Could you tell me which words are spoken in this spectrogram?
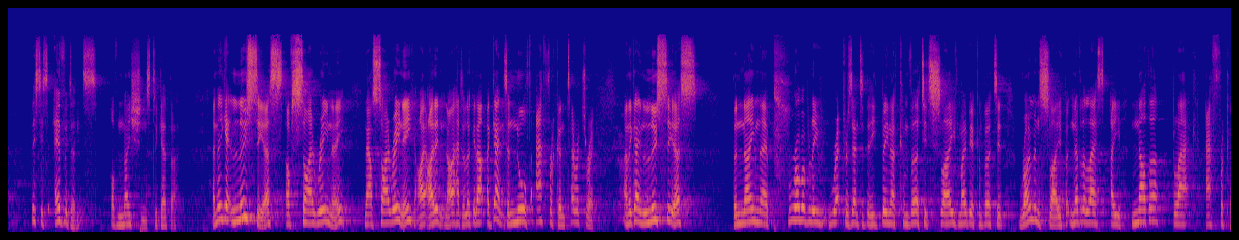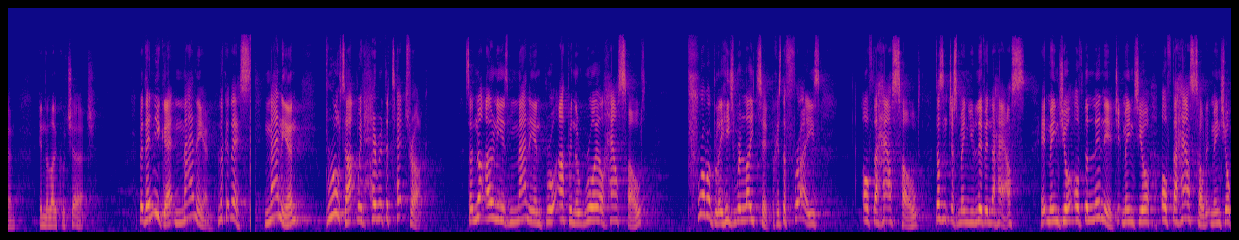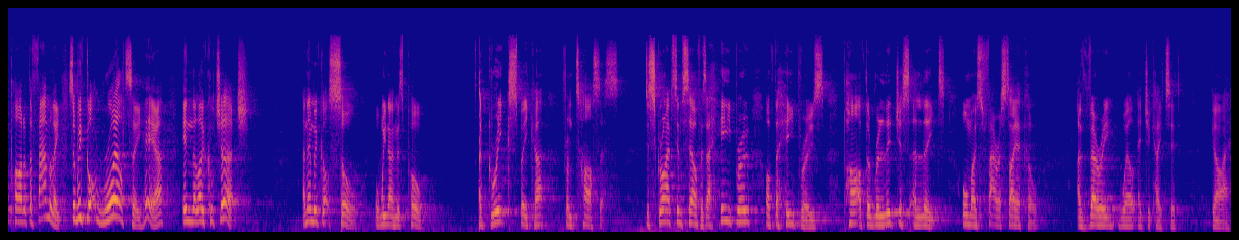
This is evidence of nations together. And then you get Lucius of Cyrene. Now, Cyrene, I, I didn't know, I had to look it up. Again, it's a North African territory. And again, Lucius, the name there probably represented that he'd been a converted slave, maybe a converted Roman slave, but nevertheless another black African in the local church. But then you get Manaen. Look at this. Manaen brought up with Herod the Tetrarch. So not only is Manaen brought up in the royal household, probably he's related because the phrase of the household doesn't just mean you live in the house, it means you're of the lineage, it means you're of the household, it means you're part of the family. So we've got royalty here in the local church. And then we've got Saul, or we know him as Paul, a Greek speaker from Tarsus. Describes himself as a Hebrew of the Hebrews, part of the religious elite, almost Pharisaical a very well educated guy.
